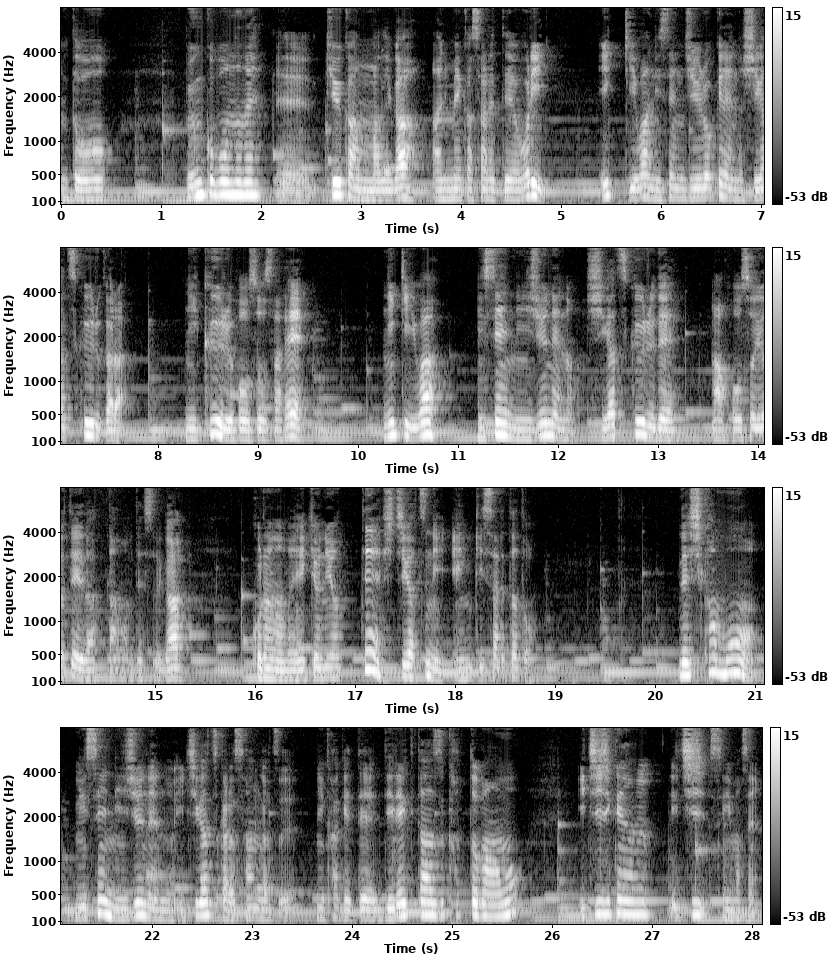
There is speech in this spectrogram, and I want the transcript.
えっと、文庫本のね、えー、9巻までがアニメ化されており1期は2016年の4月クールから2クール放送され2期は2020年の4月クールで、まあ、放送予定だったのですがコロナの影響によって7月に延期されたと。でしかも2020年の1月から3月にかけてディレクターズカット版を1時間1すいません。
